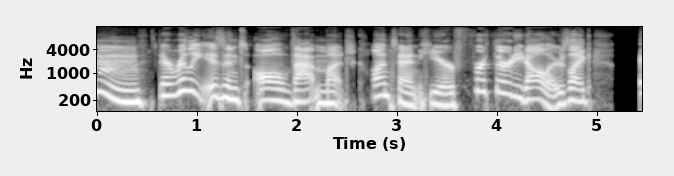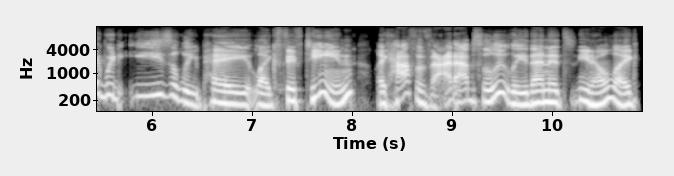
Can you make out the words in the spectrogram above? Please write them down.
hmm, there really isn't all that much content here for $30. Like, I would easily pay like 15, like half of that. Absolutely. Then it's, you know, like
